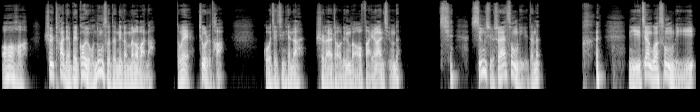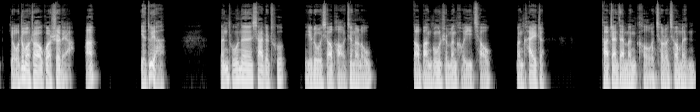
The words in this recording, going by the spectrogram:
哦，是差点被高勇弄死的那个门老板呐。对，就是他。估计今天呢是来找领导反映案情的。切，兴许是来送礼的呢。哼，你见过送礼有这么招摇过市的呀？啊，也对啊。门徒呢下着车，一路小跑进了楼，到办公室门口一瞧，门开着。他站在门口敲了敲门：“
